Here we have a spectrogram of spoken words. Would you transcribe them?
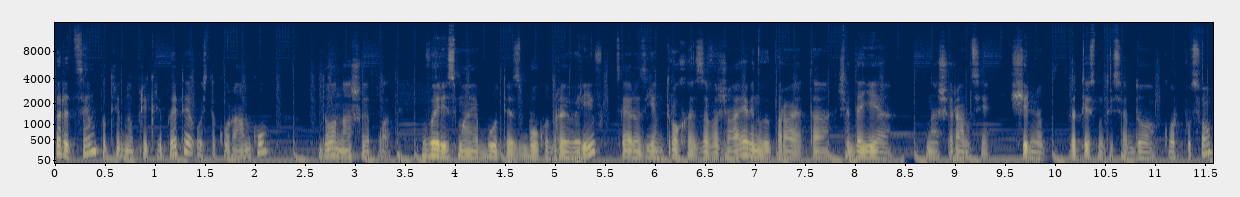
Перед цим потрібно прикріпити ось таку рамку до нашої плати. Виріз має бути з боку драйверів. Цей роз'єм трохи заважає, він випирає та не дає нашій рамці щільно притиснутися до корпусу.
